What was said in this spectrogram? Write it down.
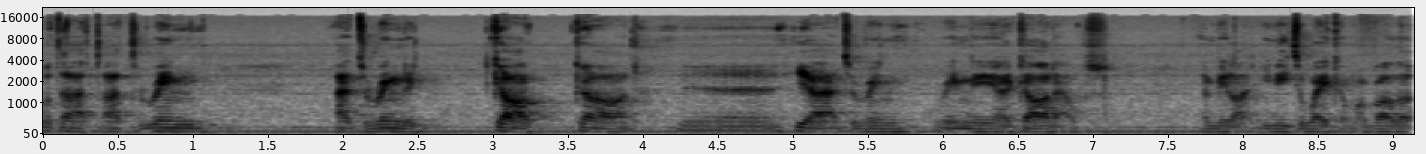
what I, I had to ring, I had to ring the guard, guard, uh, yeah, I had to ring, ring the uh, guardhouse and be like, you need to wake up my brother.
